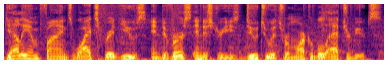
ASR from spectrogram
gallium finds widespread use in diverse industries due to its remarkable attributes.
